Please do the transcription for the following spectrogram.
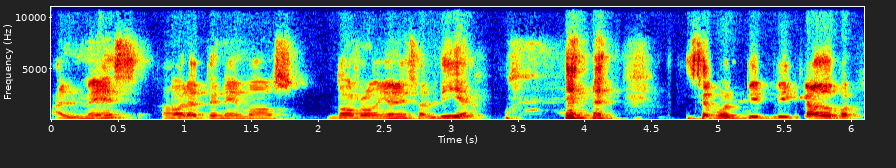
al mes, ahora tenemos dos reuniones al día. Se ha multiplicado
